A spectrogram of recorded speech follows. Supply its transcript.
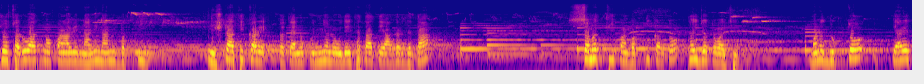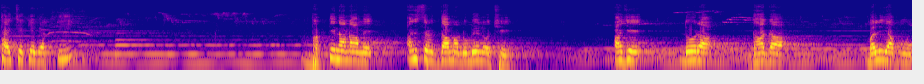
જો શરૂઆતમાં પણ આવી નાની નાની ભક્તિ નિષ્ઠાથી કરે તો તેનું પુણ્યનો ઉદય થતાં તે આગળ જતાં સમજથી પણ ભક્તિ કરતો થઈ જતો હોય છે. મને દુઃખ તો ત્યારે થાય છે કે વ્યક્તિ ભક્તિના નામે અંધશ્રદ્ધામાં ડૂબેલો છે. આજે દોરા, ધાગા, બલિ આપવું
